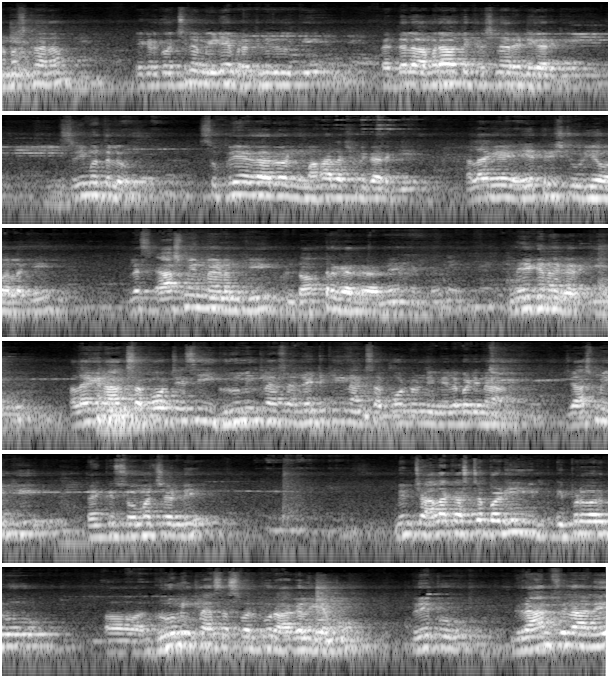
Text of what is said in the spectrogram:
నమస్కారం. ఇక్కడికి వచ్చిన మీడియా ప్రతినిధులకి పెద్దలు అమరావతి కృష్ణారెడ్డి గారికి శ్రీమతులు సుప్రియ గారు అండ్ మహాలక్ష్మి గారికి అలాగే ఏ త్రీ స్టూడియో వాళ్ళకి ప్లస్ యాస్మిన్ మేడంకి డాక్టర్ గారు నేమ్ మేఘన గారికి అలాగే నాకు సపోర్ట్ చేసి ఈ గ్రూమింగ్ క్లాస్ అన్నిటికీ నాకు సపోర్ట్ ఉండి నిలబడిన జాస్మికి థ్యాంక్ యూ సో మచ్ అండి. మేము చాలా కష్టపడి ఇప్పటి వరకు గ్రూమింగ్ క్లాసెస్ వరకు రాగలిగాము. రేపు గ్రాండ్ ఫినాలే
